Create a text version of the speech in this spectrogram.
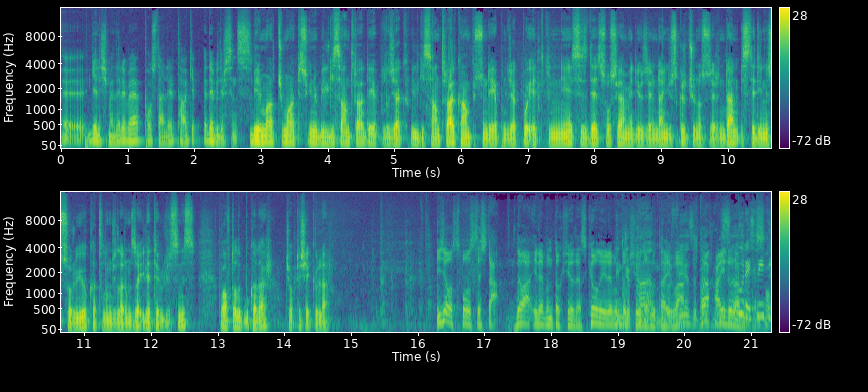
e, gelişmeleri ve posterleri takip edebilirsiniz. 1 Mart Cumartesi günü Bilgi Santral'de yapılacak, Bilgi Santral kampüsünde yapılacak bu etkinliğe siz de sosyal medya üzerinden 140 Cunos üzerinden istediğiniz soruyu katılımcılarımıza iletebilirsiniz. Bu haftalık bu kadar. Çok teşekkürler. 以上スポーツでした。 では11特集です今日の11特集の舞台は北アイルランドですイギ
